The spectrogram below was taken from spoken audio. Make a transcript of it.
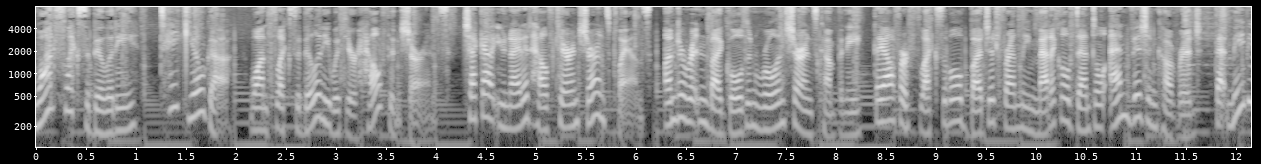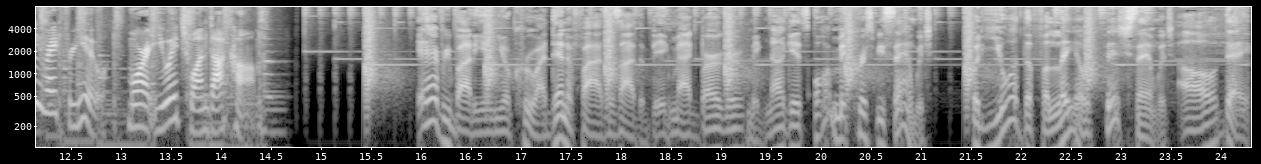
Want flexibility? Take yoga. Want flexibility with your health insurance? Check out United Healthcare Insurance Plans. Underwritten by Golden Rule Insurance Company, they offer flexible, budget friendly medical, dental, and vision coverage that may be right for you. More at uh1.com. Everybody in your crew identifies as either Big Mac Burger, McNuggets, or McCrispy Sandwich, but you're the filet fish Sandwich all day.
